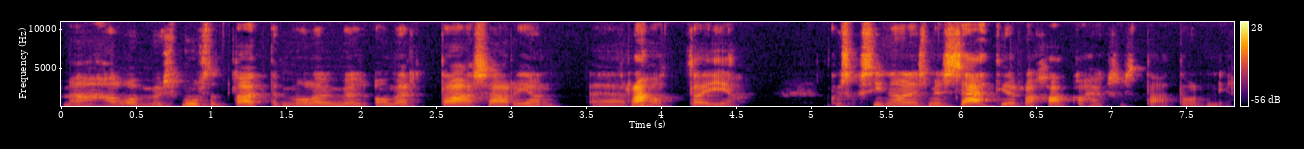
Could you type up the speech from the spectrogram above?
Mä haluan myös muistuttaa, että me olemme myös Omertaa-sarjan rahoittajia, koska siinä on esimerkiksi säätiön rahaa 800 tonnia.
